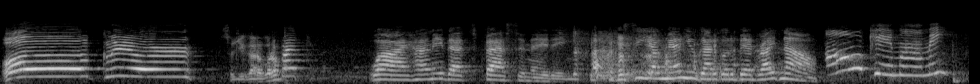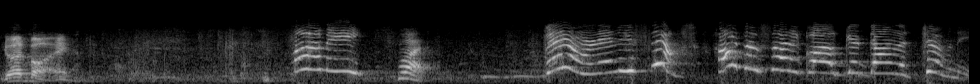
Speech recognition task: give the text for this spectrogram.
all clear. So you gotta go to bed. Why, honey, that's fascinating. you see, young man, you got to go to bed right now. Okay, Mommy. Good boy. Mommy, What? there aren't any steps. How does Santa Claus get down the chimney?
